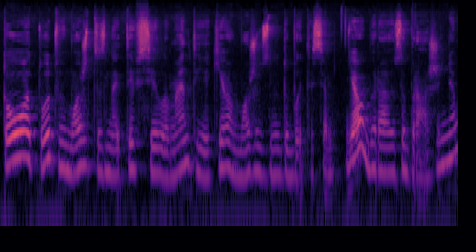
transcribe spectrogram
то тут ви можете знайти всі елементи, які вам можуть знадобитися. Я обираю зображення,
